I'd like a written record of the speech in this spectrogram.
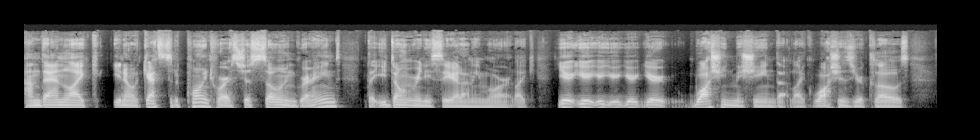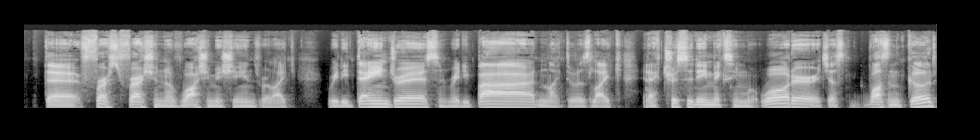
And then, like, you know, it gets to the point where it's just so ingrained that you don't really see it anymore. Like, your, your, your, your, your washing machine that like washes your clothes. The first version of washing machines were like really dangerous and really bad. And like, there was like electricity mixing with water. It just wasn't good.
